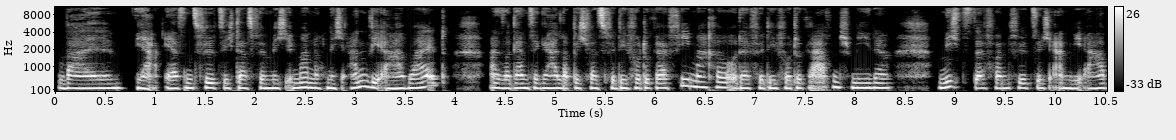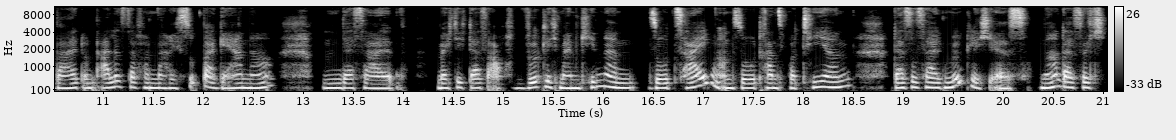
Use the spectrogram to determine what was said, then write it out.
weil ja, erstens fühlt sich das für mich immer noch nicht an wie Arbeit. Also ganz egal, ob ich was für die Fotografie mache oder für die Fotografenschmiede, nichts davon fühlt sich an wie Arbeit und alles davon mache ich super gerne. Und deshalb möchte ich das auch wirklich meinen Kindern so zeigen und so transportieren, dass es halt möglich ist, ne? dass ich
